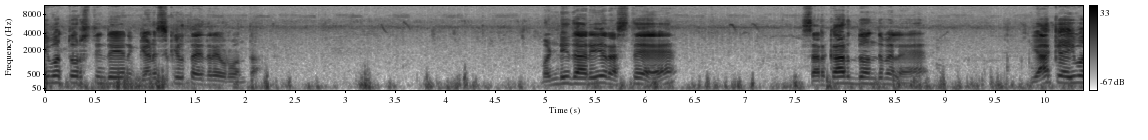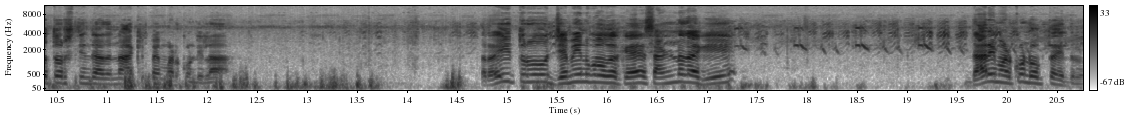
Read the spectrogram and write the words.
ಐವತ್ತು ವರ್ಷದಿಂದ ಏನು ಗೆಣಸು ಕೀಳ್ತಾ ಇದ್ದಾರೆ ಇವರು ಅಂತ. ಬಂಡಿದಾರಿ, ರಸ್ತೆ ಸರ್ಕಾರದ್ದು ಅಂದಮೇಲೆ ಯಾಕೆ ಐವತ್ತು ವರ್ಷದಿಂದ ಅದನ್ನು ಆಕ್ಯುಪೈ ಮಾಡ್ಕೊಂಡಿಲ್ಲ? ರೈತರು ಜಮೀನ್ಗೆ ಹೋಗೋಕ್ಕೆ ಸಣ್ಣದಾಗಿ ದಾರಿ ಮಾಡ್ಕೊಂಡು ಹೋಗ್ತಾ ಇದ್ರು.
